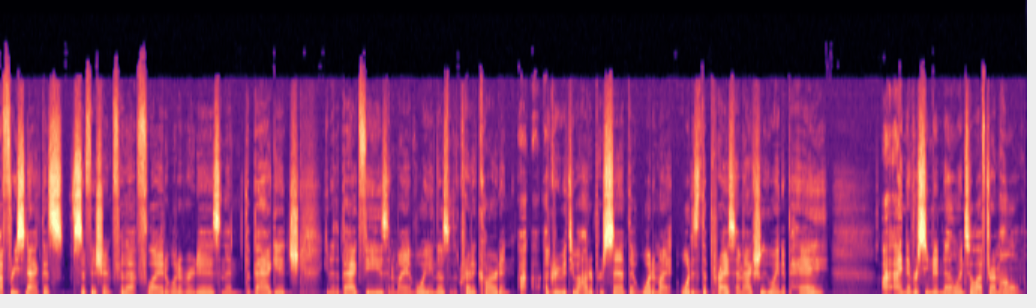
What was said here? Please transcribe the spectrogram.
a free snack that's sufficient for that flight or whatever it is, and then the baggage, you know, the bag fees, and am I avoiding those with a credit card? And I, agree with you 100% that what am I, what is the price I'm actually going to pay? I, I never seem to know until after I'm home.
